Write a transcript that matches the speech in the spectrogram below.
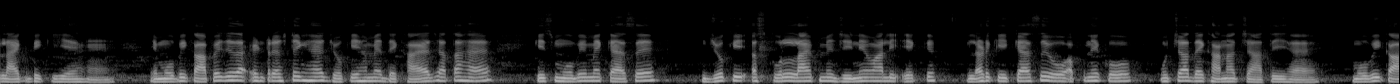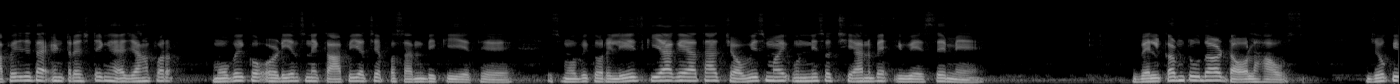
लाइक भी किए हैं। ये मूवी काफ़ी ज़्यादा इंटरेस्टिंग है, जो कि हमें दिखाया जाता है कि इस मूवी में कैसे, जो कि स्कूल लाइफ में जीने वाली एक लड़की कैसे वो अपने को ऊँचा दिखाना चाहती है। मूवी काफ़ी ज़्यादा इंटरेस्टिंग है, जहाँ पर मूवी को ऑडियंस ने काफ़ी अच्छे पसंद भी किए थे। इस मूवी को रिलीज़ किया गया था 24 मई उन्नीस सौ छियानवे यूएसए में। Welcome to the doll house जो कि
